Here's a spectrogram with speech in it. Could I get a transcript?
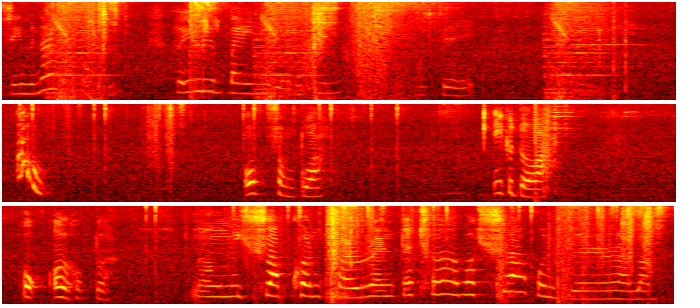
ันซีมันน่าจะออกเฮ้ยลืมไปนี่เดี๋ยวต้องกินโอเคอ้าโอ้สองตัว อีกตัวหกเออหกตัวน้องม่ชอบคนเทเรนแต่เธอบอกชอบคนเกระบำ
